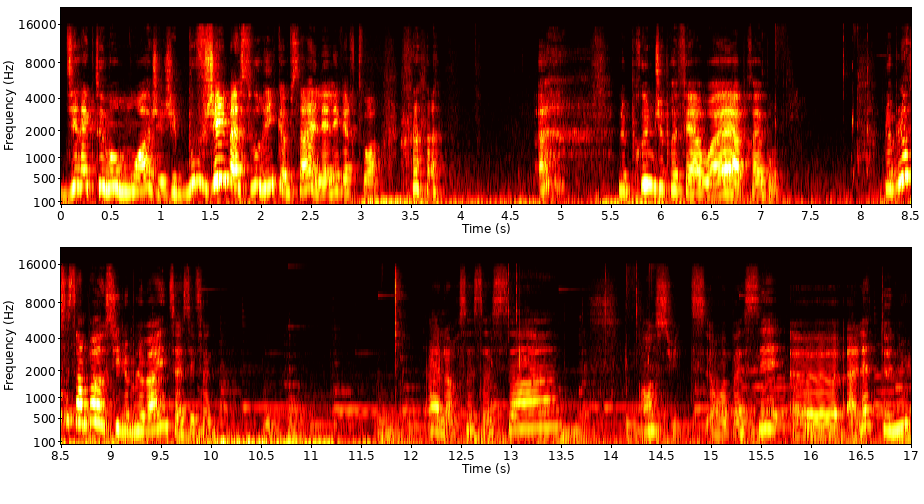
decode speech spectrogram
Directement moi. J'ai bougé ma souris comme ça. Elle allait vers toi. le prune, je préfère. Ouais, après, bon. Le bleu, c'est sympa aussi. Le bleu marine, c'est assez fun. Alors, ça, ça, ça. Ensuite, on va passer euh, à la tenue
